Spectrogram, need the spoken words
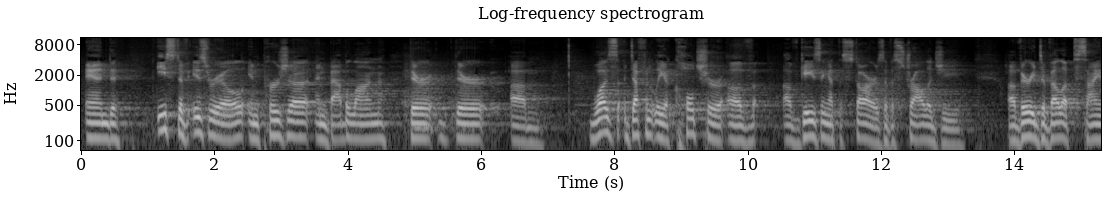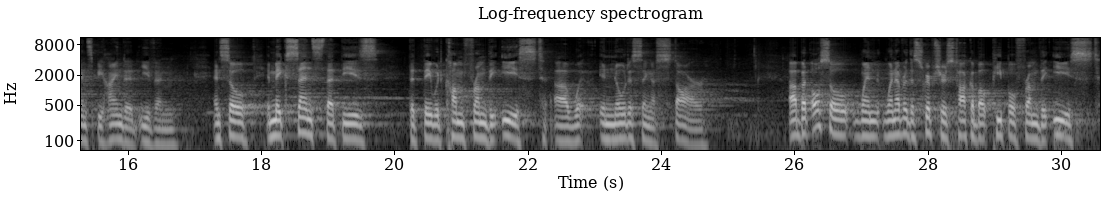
And east of Israel, in Persia and Babylon, there, there um, was definitely a culture of, of gazing at the stars, of astrology, a very developed science behind it, even. And so it makes sense that these that they would come from the east uh, in noticing a star. Uh, but also, when, whenever the scriptures talk about people from the East,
